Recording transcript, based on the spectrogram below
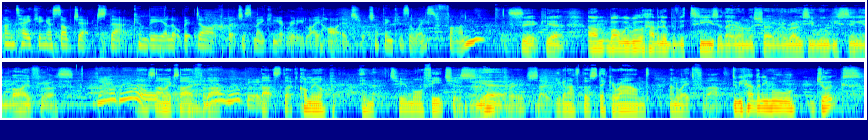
I'm taking a subject that can be a little bit dark, but just making it really light-hearted, which I think is always fun. Sick, yeah. Um, well, we will have a little bit of a teaser later on the show where Rosie will be singing live for us. Yeah, I will. Yes, I'm excited for that. Yeah, that. I will be. That's that coming up in two more features. Yeah. So you're gonna have to stick around and wait for that. Do we have any more jokes?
